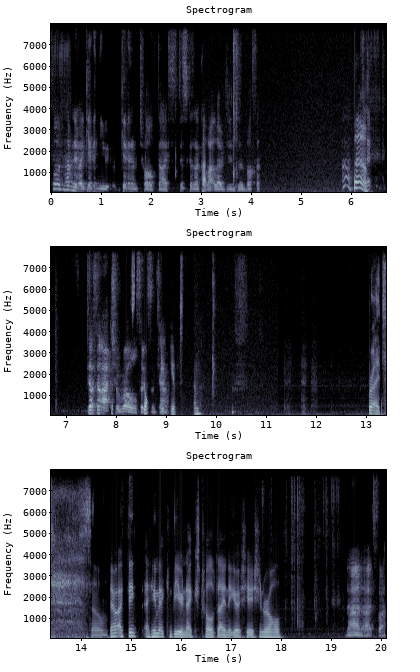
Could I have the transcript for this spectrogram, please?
what would happen if I given you given him twelve dice just because I've got that loaded into the buffer? Oh, Oh, 'cause that's not actual roll, so it doesn't count. right. So No, I think I think that can be your next twelve die negotiation roll. No, no, it's fine.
